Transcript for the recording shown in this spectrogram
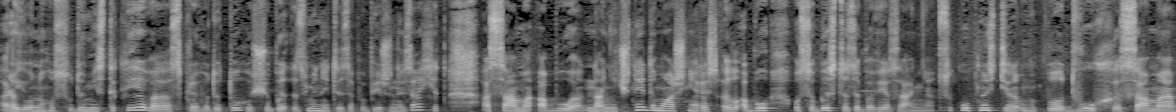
районного суду міста Києва з приводу того, щоб змінити запобіжний захід, а саме або на нічний домашній арешт, або особисте зобов'язання. В сукупності по двох саме.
